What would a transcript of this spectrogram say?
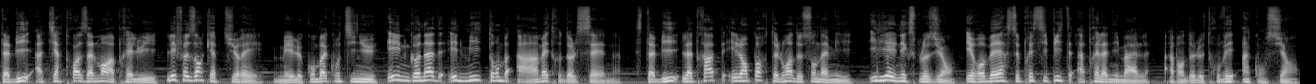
Tabi attire trois Allemands après lui, les faisant capturer. Mais le combat continue, et une grenade ennemie tombe à un mètre d'Olsen. Stabi l'attrape et l'emporte loin de son ami. Il y a une explosion, et Robert se précipite après l'animal, avant de le trouver inconscient.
